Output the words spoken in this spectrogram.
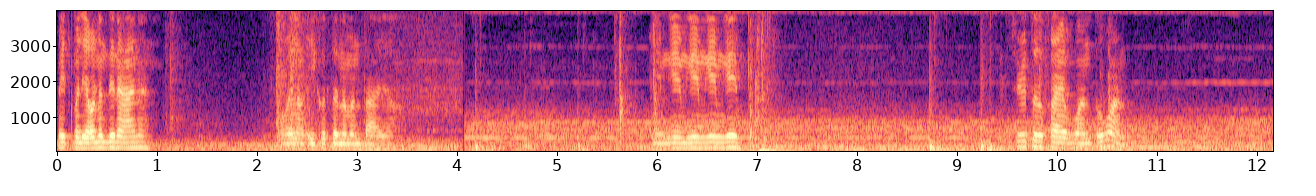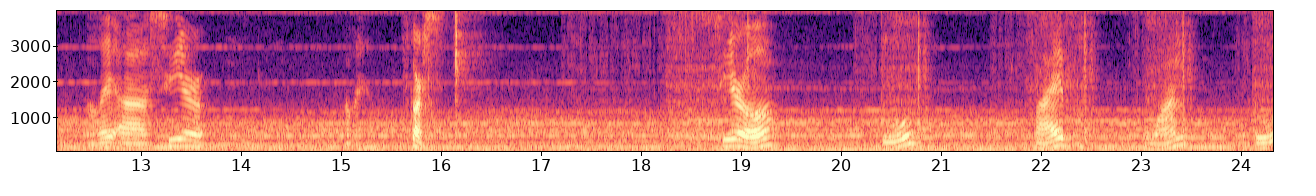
Wait, mali ako ng dinaanan. Okay lang, ikot lang naman tayo. Game, game, game, game, game. 0 to 5, 1 to 1. Okay, uh, 0. Okay, of course. 0, 2, 5, 1, 2,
